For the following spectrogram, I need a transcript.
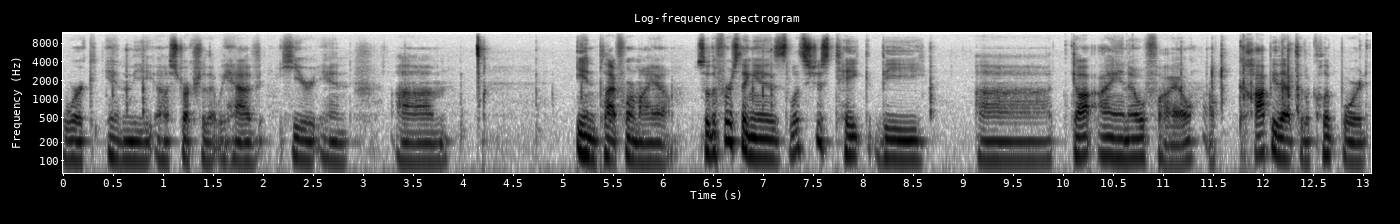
work in the uh, structure that we have here in um, in Platform IO. So the first thing is let's just take the uh, .ino file. I'll copy that to the clipboard,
